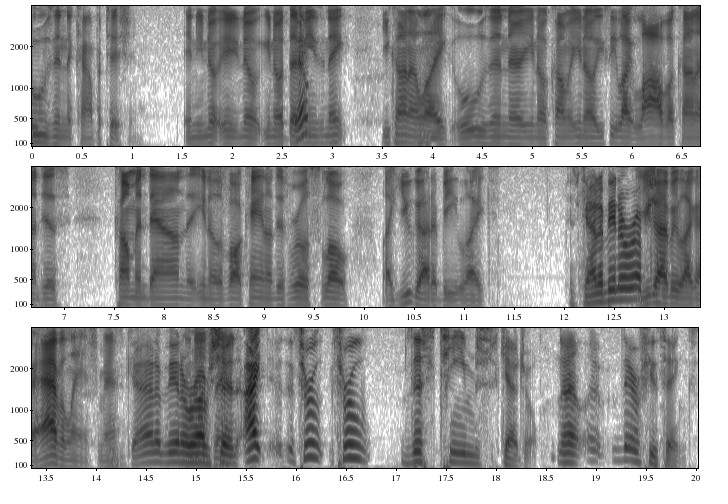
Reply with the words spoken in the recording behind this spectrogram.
ooze in the competition. And you know, you know, you know what that Yep. means, Nate. You kind of mm-hmm. like ooze in there. You know, coming. You know, you see like lava kind of just coming down. The, you know, the volcano just real slow. Like you got to be like It's got to be an eruption. you got to be like an avalanche, man. It's got to be an know eruption. I through through this team's schedule. Now uh, there are a few things.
